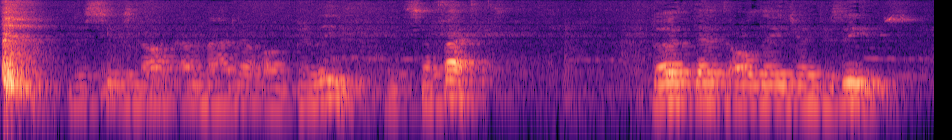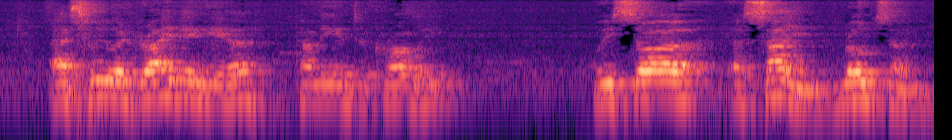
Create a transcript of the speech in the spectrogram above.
this is not a matter of belief, it's a fact. Birth, death, old age, and disease. As we were driving here, coming into Crawley, we saw a sign, road sign,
